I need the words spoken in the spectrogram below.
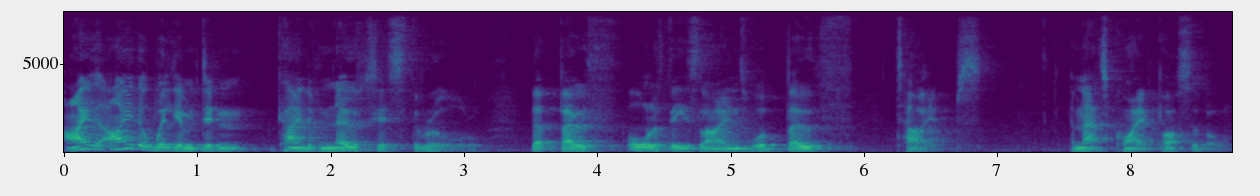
either William didn't kind of notice the rule that both, all of these lines were both types, and that's quite possible.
